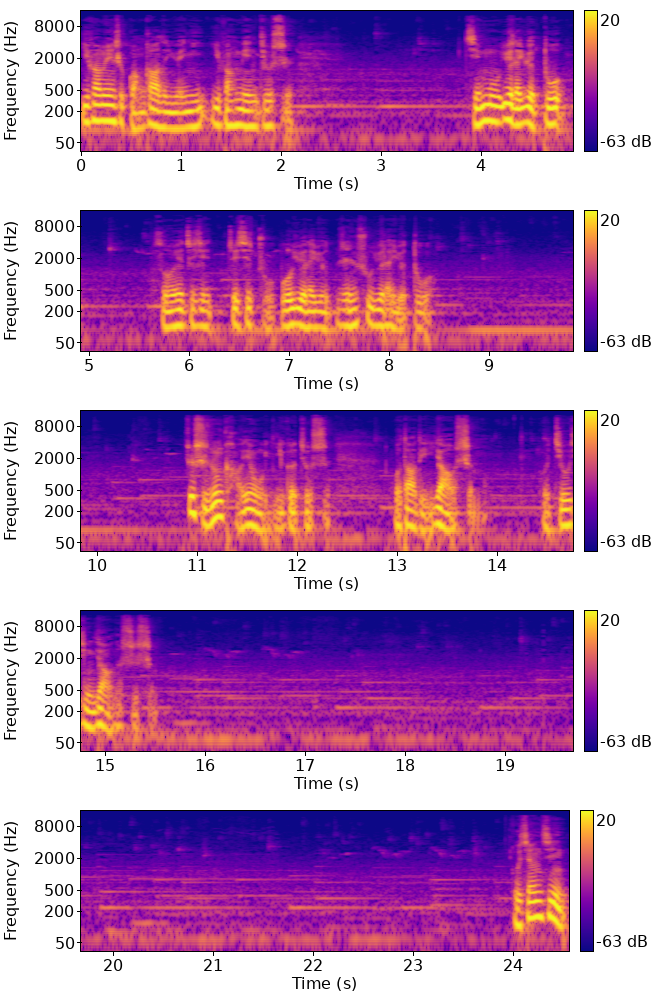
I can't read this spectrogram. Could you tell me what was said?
一方面是广告的原因，一方面就是节目越来越多，所谓这些这些主播越来越人数越来越多。这始终考验我一个，就是我到底要什么？我究竟要的是什么？我相信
